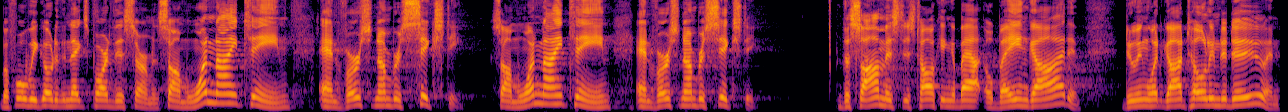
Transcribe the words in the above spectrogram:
before we go to the next part of this sermon. Psalm 119 and verse number 60. Psalm 119 and verse number 60. The psalmist is talking about obeying God and doing what God told him to do and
